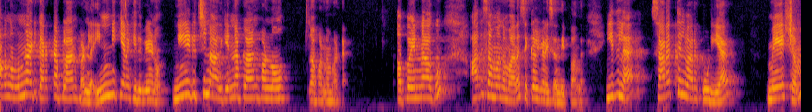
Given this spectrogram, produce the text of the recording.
அவங்க முன்னாடி கரெக்டா பிளான் பண்ணல. இன்னைக்கு எனக்கு இது வேணும். நீடிச்சு நான் அதுக்கு என்ன பிளான் பண்ணும்? நான் பண்ண மாட்டேன். அப்ப என்ன ஆகும் அது சம்பந்தமான சிக்கல்களை சந்திப்பாங்க. இதுல சரத்தில் வரக்கூடிய மேஷம்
